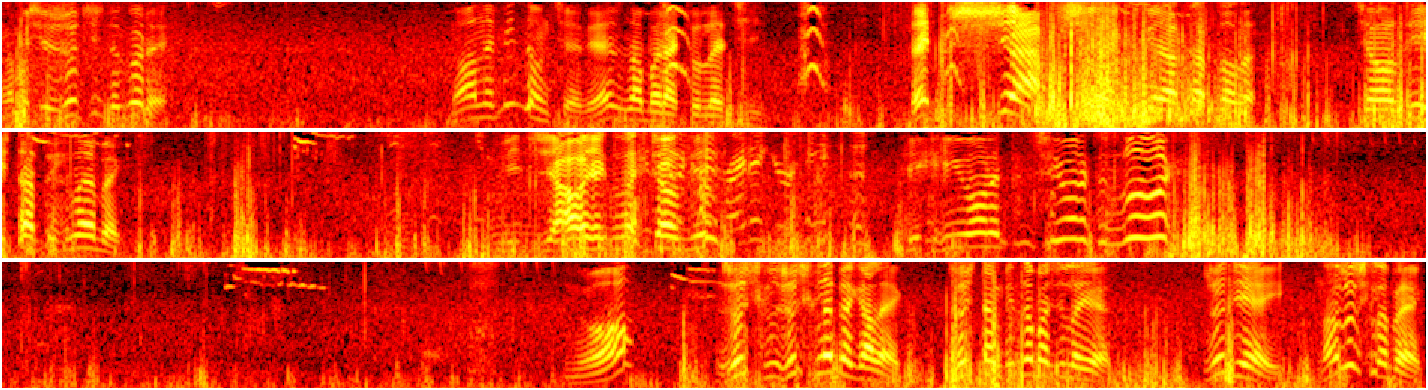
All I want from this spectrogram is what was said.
Ale musisz rzucić do góry. No one widzą cię, wiesz? Zobacz jak tu leci. Ej, psia, psia, które tracone. Chciał zjeść taty chlebek. Widziałeś jak to tak chciał zjeść? He, he wanted to, she wanted to look. No. Rzuć, rzuć chlebek, Alex. Rzuć tam, zobacz ile jest. Rzuć jej. No, rzuć chlebek.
